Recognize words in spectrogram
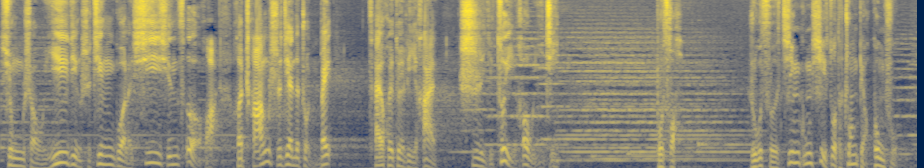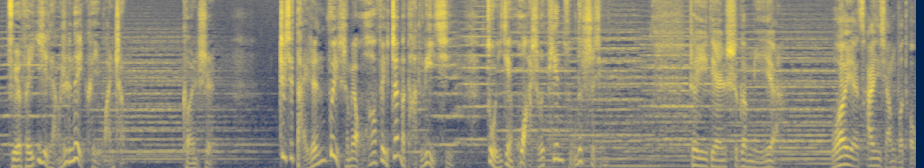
凶手一定是经过了悉心策划和长时间的准备，才会对李汉施以最后一击。不错，如此精工细作的装裱功夫，绝非一两日内可以完成。可恩师，这些歹人为什么要花费这么大的力气，做一件画蛇添足的事情呢？这一点是个谜呀，我也参详不透。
